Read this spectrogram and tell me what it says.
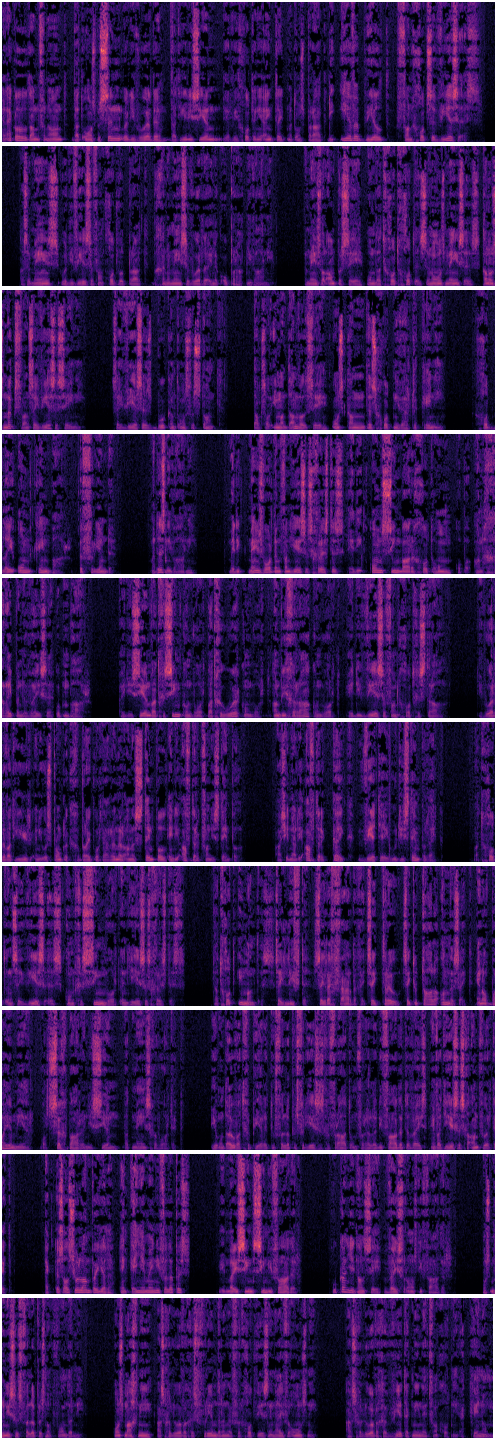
En ek wil dan vanaand dat ons besin oor die woorde dat hierdie seun deur wie God in die eindtyd met ons praat, die ewe beeld van God se wese is. As 'n mens oor die wese van God wil praat, begin 'n mens se woorde eintlik opraak nie waar nie. 'n Mens wil amper sê omdat God God is en ons mense is, kan ons niks van sy wese sê nie. Sy wese is bokant ons verstand. Dalk sal iemand dan wil sê ons kan dus God nie werklik ken nie. God bly onkenbaar, 'n vreemde. Maar dis nie waar nie. Met die menswording van Jesus Christus het die onsigbare God hom op 'n aangrypende wyse openbaar. Uit die seun wat gesien kon word, wat gehoor kon word, aan wie geraak kon word, het die wese van God gestraal. Die woorde wat hier in die oorspronklike gebruik word herinner aan 'n stempel en die afdruk van die stempel. As jy na die afdruk kyk, weet jy hoe die stempel lyk wat God in sy wese is, kon gesien word in Jesus Christus. Dat God iemand is, sy liefde, sy regverdigheid, sy trou, sy totale andersheid en nog baie meer word sigbaar in die seun wat mens geword het. Jy onthou wat gebeur het toe Filippus vir Jesus gevra het om vir hulle die Vader te wys en wat Jesus geantwoord het. Ek is al so lank by julle en ken jy my nie Filippus? Wie my sien, sien die Vader. Hoe kan jy dan sê wys vir ons die Vader? Ons moenie soos Filippus nog wonder nie. Ons mag nie as gelowiges vreemdelinge vir God wees en hy vir ons nie. As gelowige weet ek nie net van God nie, ek ken hom.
